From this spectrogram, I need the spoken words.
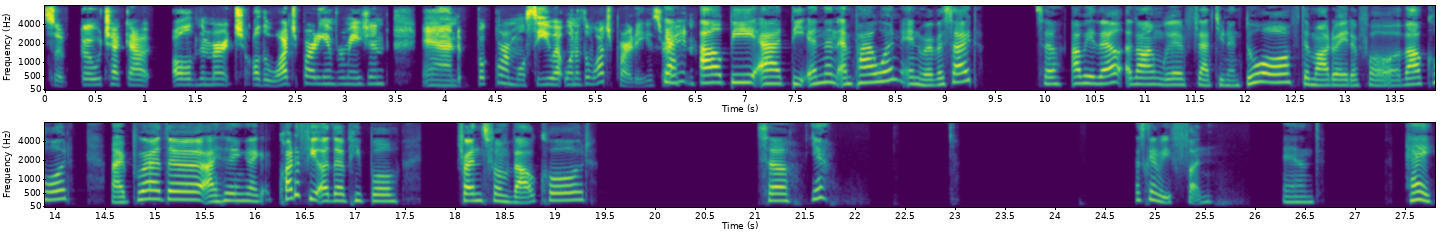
So go check out all of the merch, all the watch party information, and Bookworm will see you at one of the watch parties, right? Yeah, I'll be at the Inland Empire one in Riverside. So I'll be there along with Flatune Dwarf, the moderator for Valcord, my brother, I think like quite a few other people, friends from Valcord. So yeah. That's gonna be fun. And hey,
